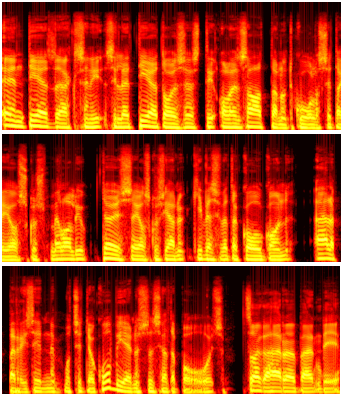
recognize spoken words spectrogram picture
En tietääkseni sille tietoisesti olen saattanut kuulla sitä joskus. Meillä oli töissä joskus jäänyt kivesveto Koukoon älppäri sinne, mutta sitten joku on vienyt sen sieltä pois. Se on aika häröä bändiä.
